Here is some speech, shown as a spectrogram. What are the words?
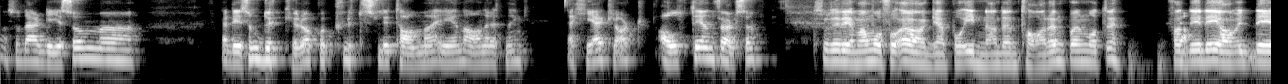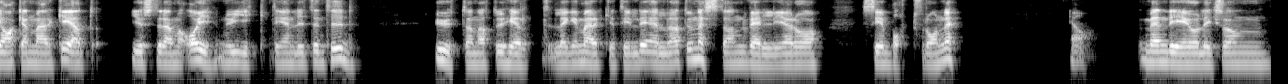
Altså det er de som eh, det er de som dukker opp og plutselig tar meg i en annen retning. Det er helt klart. Alltid en følelse. Så det er det man må få øye på innan den tar en på en måte. For Ja. det det jeg, det jeg kan merke, er at just det der med Oi, nå gikk det en liten tid. Uten at du helt legger merke til det eller at du nesten velger å se bort fra det. Ja. Men det er jo liksom,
